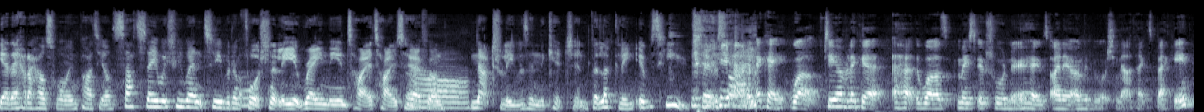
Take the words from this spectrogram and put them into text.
yeah, they had a housewarming party on Saturday, which we went to, but unfortunately it rained the entire time, so everyone naturally was in the kitchen. But luckily, it was huge, so it was Yeah. fine. Okay. Well, do you have a look at uh, the world's most extraordinary homes? I know I'm going to be watching that. Thanks, Becky.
